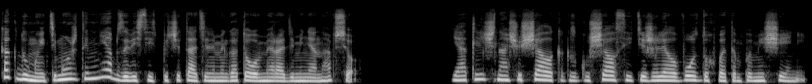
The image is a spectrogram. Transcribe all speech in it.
Как думаете, может и мне обзавестись почитателями, готовыми ради меня на все? Я отлично ощущала, как сгущался и тяжелел воздух в этом помещении.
